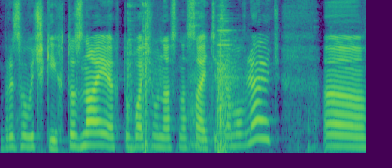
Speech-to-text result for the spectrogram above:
брезговички. Хто знає, хто бачив у нас на сайті, замовляють. Е,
